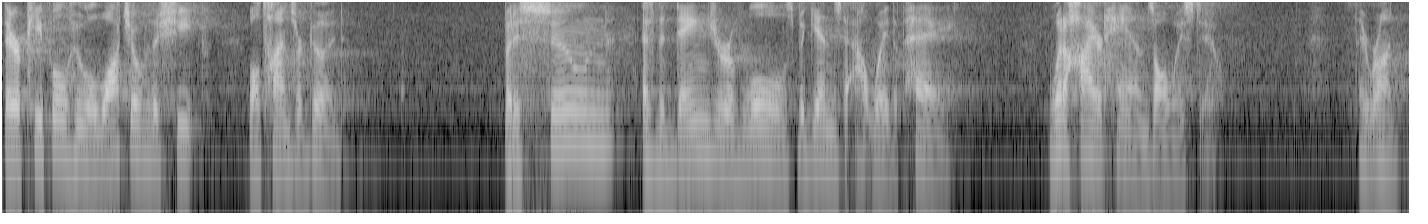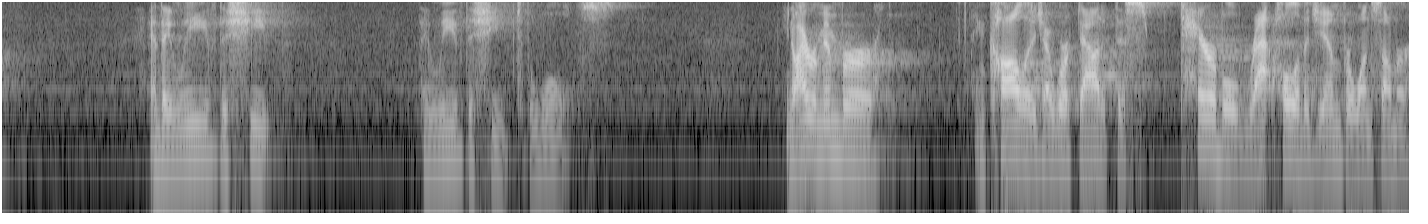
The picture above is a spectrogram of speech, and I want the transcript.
There are people who will watch over the sheep while times are good. But as soon as the danger of wolves begins to outweigh the pay, what do hired hands always do? They run. And they leave the sheep they leave the sheep to the wolves. You know, I remember in college, I worked out at this terrible rat hole of a gym for one summer.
